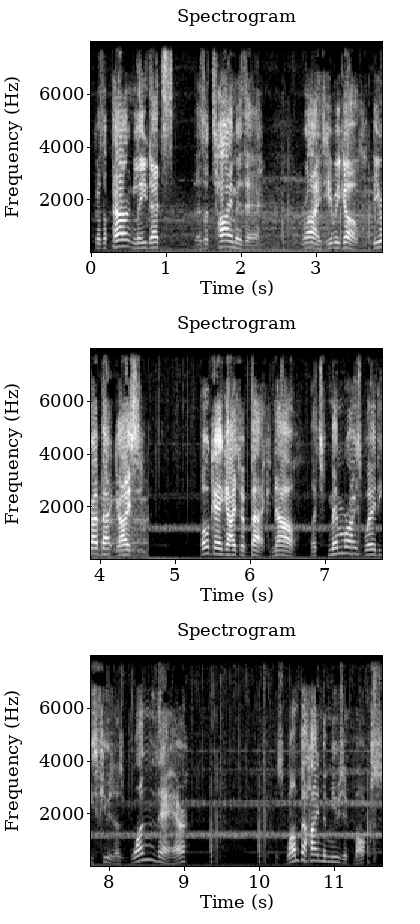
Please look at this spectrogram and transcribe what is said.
Because apparently that's there's a timer there. Right, here we go. Be right back, guys. Okay, guys, we're back. Now, let's memorize where these fuses. There's one there. There's one behind the music box.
